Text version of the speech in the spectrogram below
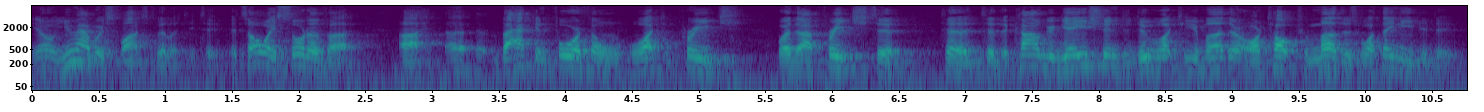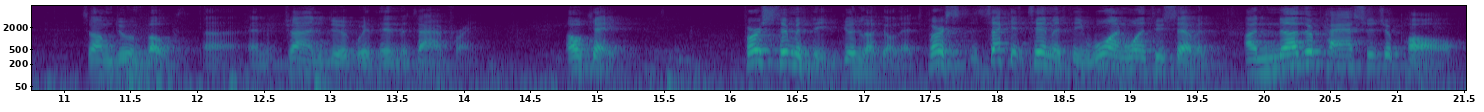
You know, you have a responsibility too. It's always sort of a, a, a back and forth on what to preach, whether I preach to, to, to, the congregation to do what to your mother or talk to mothers what they need to do. So I'm doing both uh, and trying to do it within the time frame. Okay. First Timothy, good luck on that. First, Second Timothy 1, 1 through 7. Another passage of Paul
